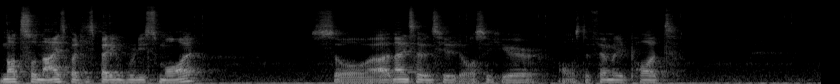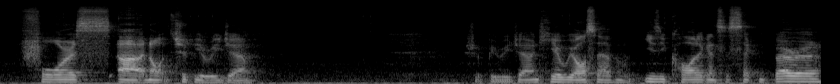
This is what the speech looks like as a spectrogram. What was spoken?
not so nice, but he's betting really small. So uh, 9-7 suited also here, almost a family pot. Force, uh, no, it should be a rejam. Should be rejam. And here we also have an easy call against the second barrel.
